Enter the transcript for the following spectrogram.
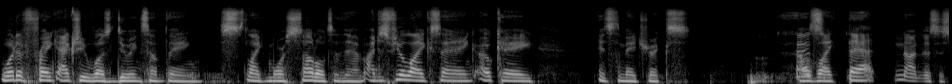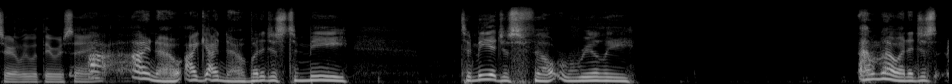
what if Frank actually was doing something like more subtle to them? I just feel like saying, "Okay, it's the Matrix." I was like that. Not necessarily what they were saying. I, I know, I, I know, but it just to me, to me, it just felt really. I don't know, and it just,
